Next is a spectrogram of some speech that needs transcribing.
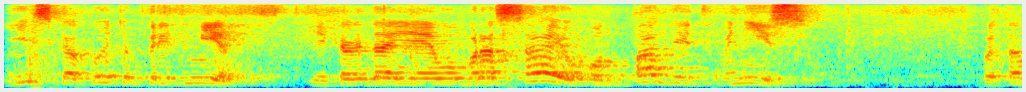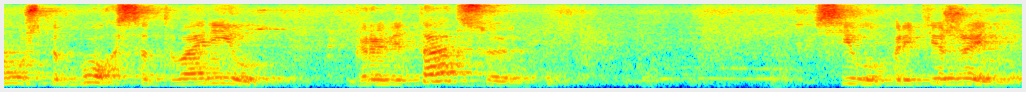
есть какой-то предмет, и когда я его бросаю, он падает вниз. Потому что Бог сотворил гравитацию, силу притяжения,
